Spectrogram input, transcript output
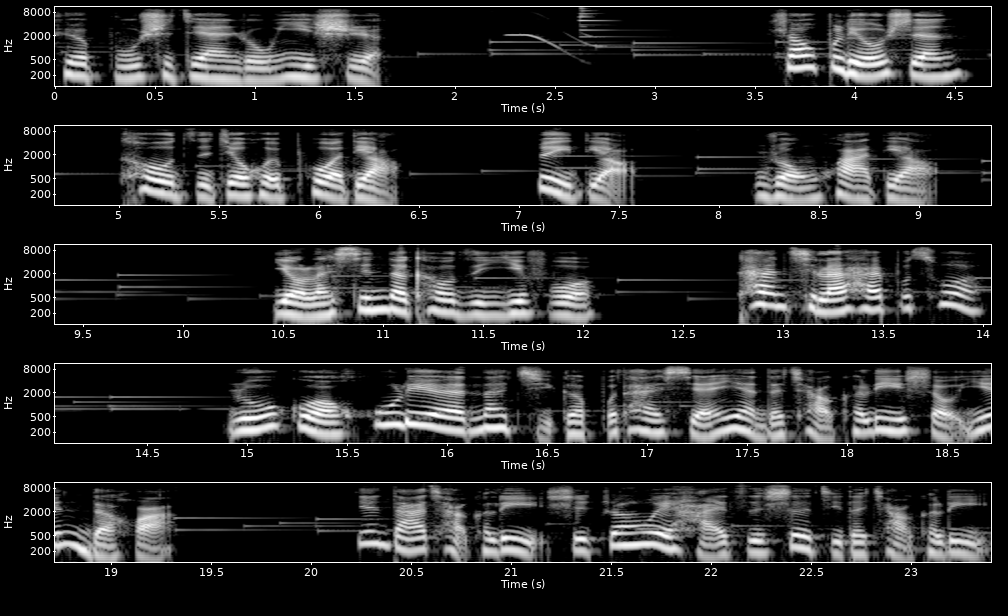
却不是件容易事。稍不留神，扣子就会破掉、碎掉、融化掉。有了新的扣子衣服，看起来还不错。如果忽略那几个不太显眼的巧克力手印的话，健达巧克力是专为孩子设计的巧克力，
